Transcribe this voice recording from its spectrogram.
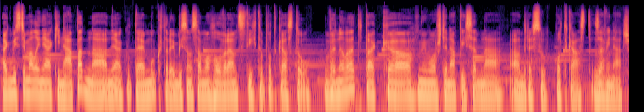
Ak by ste mali nejaký nápad na nejakú tému, ktorej by som sa mohol v rámci týchto podcastov venovať, tak mi môžete napísať na adresu podcast zavináč.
